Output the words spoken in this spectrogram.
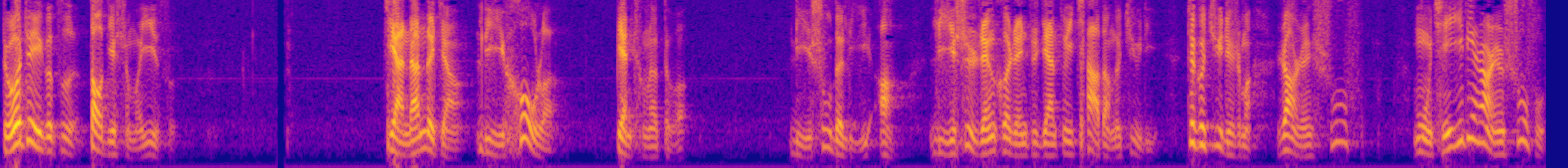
德这个字到底什么意思？简单的讲，礼厚了，变成了德。礼数的礼啊。礼是人和人之间最恰当的距离，这个距离什么？让人舒服。母亲一定让人舒服。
